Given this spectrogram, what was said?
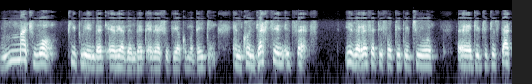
much more people in that area, then that area should be accommodating. And congestion itself is a recipe for people to uh, to, to, to start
